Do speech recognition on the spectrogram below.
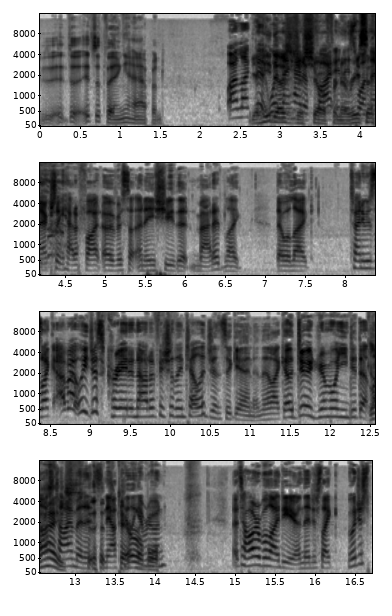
it's a, it's a thing. It happened. I like Yeah, that he when does they had a just show up fight for in no this reason. one, they actually had a fight over an issue that mattered. Like they were like, Tony was like, "How about we just create an artificial intelligence again?" And they're like, "Oh, dude, remember when you did that Guys, last time and it's now terrible. killing everyone?" That's a horrible idea. And they're just like, "We'll just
